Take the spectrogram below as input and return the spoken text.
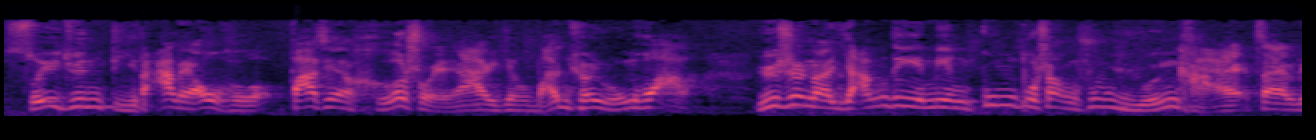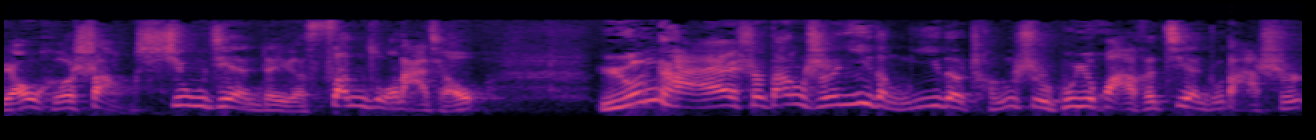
隋军抵达辽河，发现河水啊已经完全融化了。于是呢，炀帝命工部尚书宇文恺在辽河上修建这个三座大桥。宇文恺是当时一等一的城市规划和建筑大师。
